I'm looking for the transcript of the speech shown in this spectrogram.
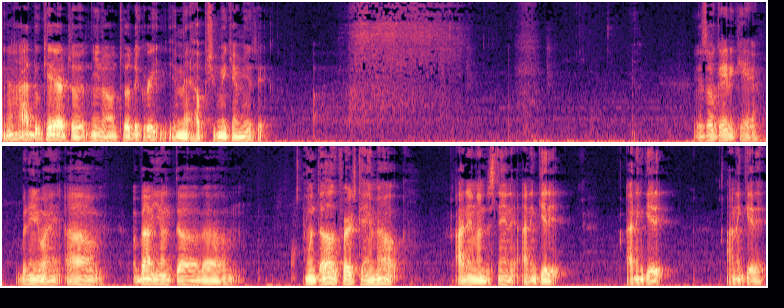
You know, I do care to you know to a degree. It helps you make your music. It's okay to care. But anyway, um, about Young Thug, um, when Thug first came out, I didn't understand it. I didn't get it. I didn't get it. I didn't get it.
